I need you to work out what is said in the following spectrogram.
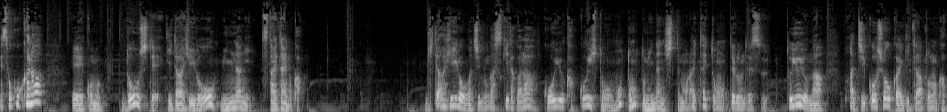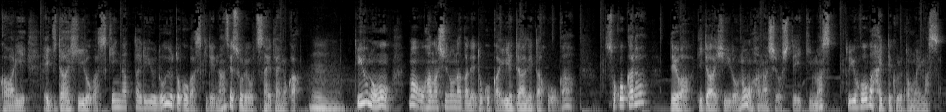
でそこから、えーこの、どうしてギターヒーローをみんなに伝えたいのか。ギターヒーローが自分が好きだから、こういうかっこいい人をもっともっとみんなに知ってもらいたいと思ってるんです。というような、まあ、自己紹介、ギターとの関わり、えーギターヒーローが好きになった理由、どういうとこが好きで、なぜそれを伝えたいのか。うんっていうのを、まあ、お話の中でどこか入れてあげた方が、そこから、では、ギターヒーローのお話をしていきます。という方が入ってくると思います。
